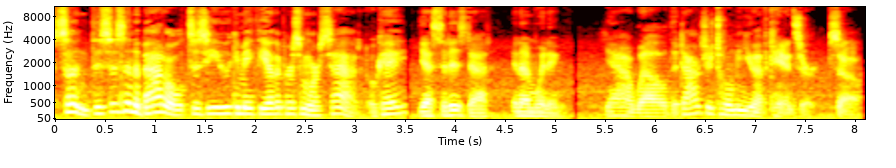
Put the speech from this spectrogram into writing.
Son, this isn't a battle to see who can make the other person more sad, okay? Yes, it is, Dad, and I'm winning. Yeah, well, the doctor told me you have cancer, so.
